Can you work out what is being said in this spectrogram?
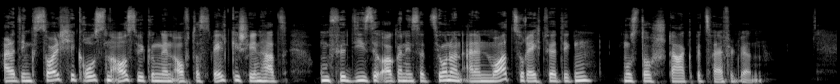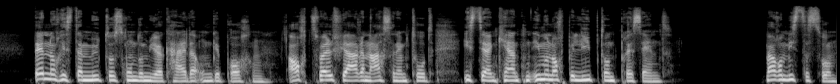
allerdings solche großen Auswirkungen auf das Weltgeschehen hat, um für diese Organisationen einen Mord zu rechtfertigen, muss doch stark bezweifelt werden. Dennoch ist der Mythos rund um Jörg Haider ungebrochen. Auch zwölf Jahre nach seinem Tod ist er in Kärnten immer noch beliebt und präsent. Warum ist das so?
